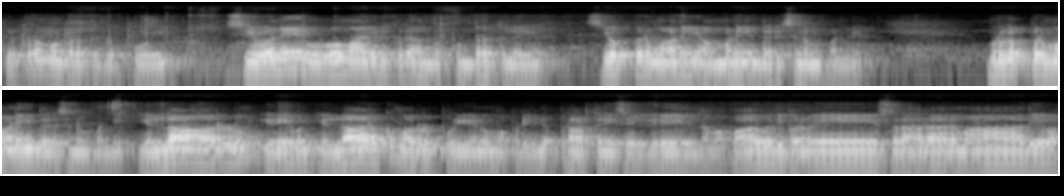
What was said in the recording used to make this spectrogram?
திருப்பரங்குன்றத்துக்கு போய் சிவனே உருவமாக இருக்கிற அந்த குன்றத்திலையும் சிவபெருமானையும் அம்மனையும் தரிசனம் பண்ணி முருகப்பெருமானையும் தரிசனம் பண்ணி எல்லா அருளும் இறைவன் எல்லாருக்கும் அருள் புரியணும் அப்படின்னு பிரார்த்தனை செய்கிறேன். நம்ம பார்வதி பரமேஸ்வர ஹரஹர மகாதேவா.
